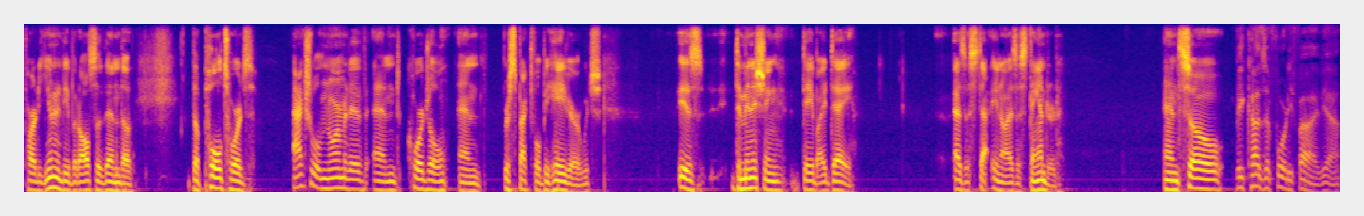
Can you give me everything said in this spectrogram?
party unity, but also then the the pull towards actual normative and cordial and respectful behavior, which is diminishing day by day as a sta- you know as a standard. And so Because of 45, yeah.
